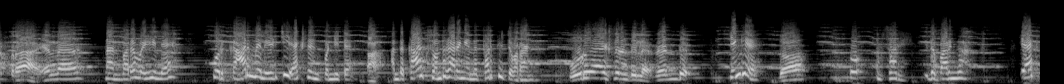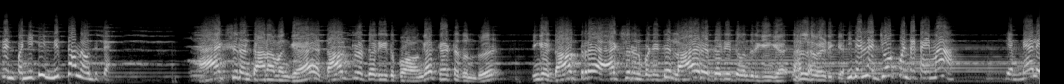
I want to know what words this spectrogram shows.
டாக்டரா என்ன? நான் வர வழியில ஒரு கார் மேல இடிச்சு ஆக்சிடென்ட் பண்ணிட்டேன். அந்த கார் சொந்தக்காரங்க என்ன தடுத்துட்டு வராங்க. ஒரு ஆக்சிடென்ட் இல்ல ரெண்டு. எங்க? சாரி இத பாருங்க. ஆக்சிடென்ட் பண்ணிட்டு நிறுத்தாம வந்துட்டேன். ஆக்சிடென்ட் ஆனவங்க டாக்டரை தேடிட்டு போவாங்க கேட்டதுண்டு இங்க டாக்டரை ஆக்சிடென்ட் பண்ணிட்டு லாயரை தேடிட்டு வந்திருக்கீங்க. நல்ல வேடிக்கை. இதெல்லாம் ஜோக் பண்ற டைமா என் மேல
